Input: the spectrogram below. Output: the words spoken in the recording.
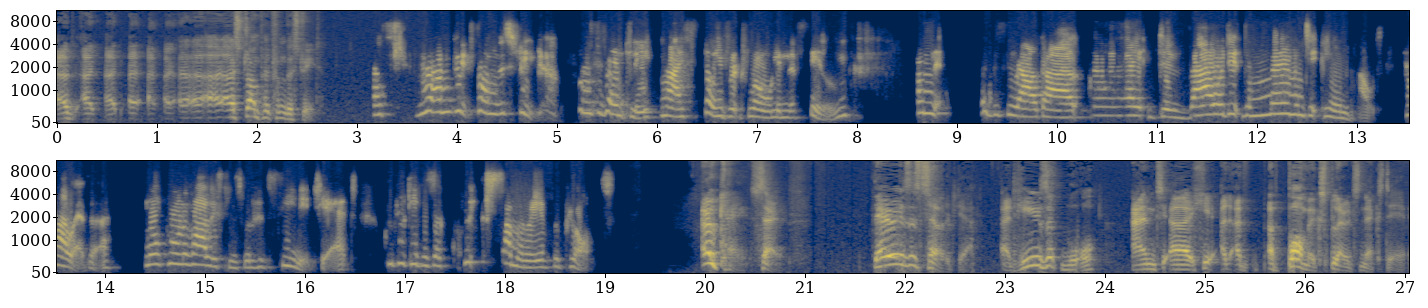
a, a, a, a, strumpet from the street. A trumpet from the street. Incidentally, my favourite role in the film. And obviously, Argyle, I devoured it the moment it came out. However, not all of our listeners will have seen it yet. Could you give us a quick summary of the plot? Okay, so there is a soldier, and he is at war, and uh, he, a, a, bomb explodes next to him,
